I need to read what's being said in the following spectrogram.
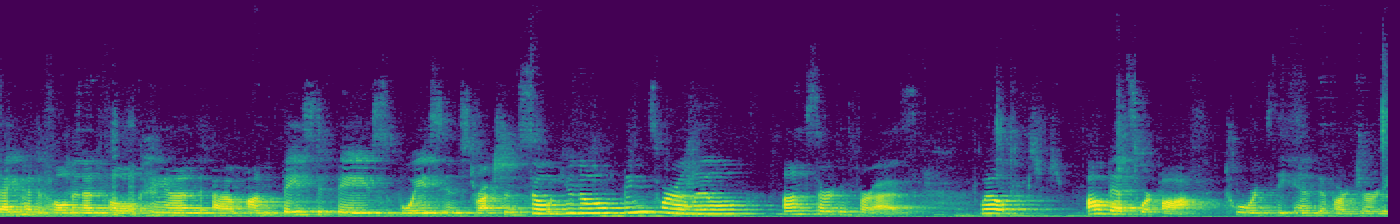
that you had to fold and unfold, and um, on face to face voice instructions. So, you know, things were a little uncertain for us. Well, all bets were off towards the end of our journey.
